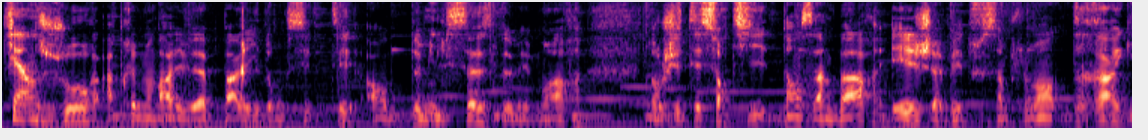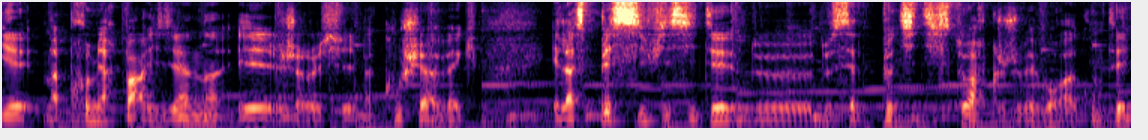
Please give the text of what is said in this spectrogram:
15 jours après mon arrivée à Paris, donc c'était en 2016 de mémoire. Donc j'étais sorti dans un bar et j'avais tout simplement dragué ma première parisienne et j'ai réussi à coucher avec. Et la spécificité de, cette petite histoire que je vais vous raconter,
